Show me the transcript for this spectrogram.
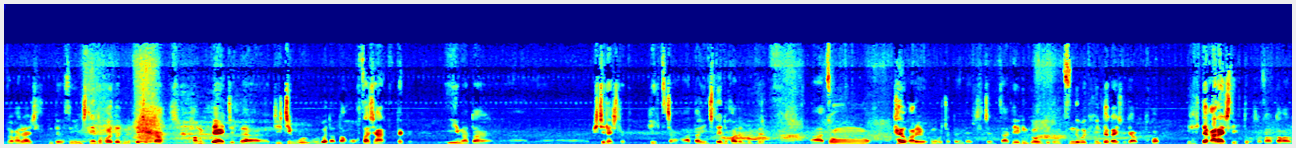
300 гаруй ажилтнтай байсан. Эмчлийн тухайд бол мэдээж одоо хоногдын ажил жижиг өгөөд одоо хугацаа шаарддаг ийм одоо бичил ажлууд хийгдэж байгаа. Одоо инженерийн тухайд бид нэр 150 гаруй хүн хүч одоо энд ажиллаж байна. За техникийн хувьд үндсэн нөгөө технологи ажил явагдахгүй ихтэй гар ажил хийгдэг болохоос одоогоор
